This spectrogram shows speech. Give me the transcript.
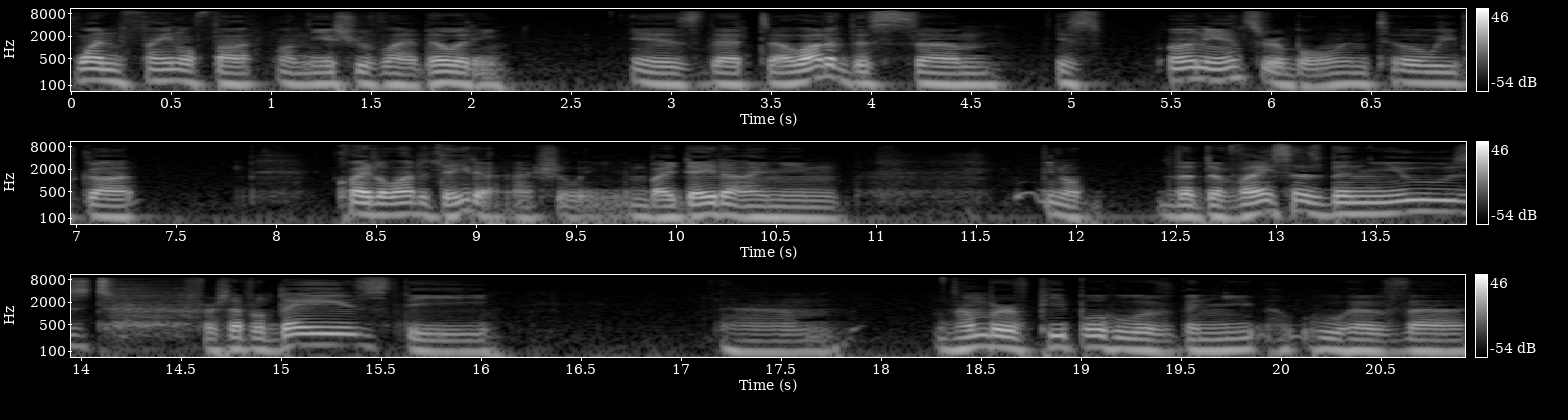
One final thought on the issue of liability is that a lot of this um, is unanswerable until we've got quite a lot of data, actually. And by data, I mean, you know, the device has been used for several days. The um, number of people who have been who have uh,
